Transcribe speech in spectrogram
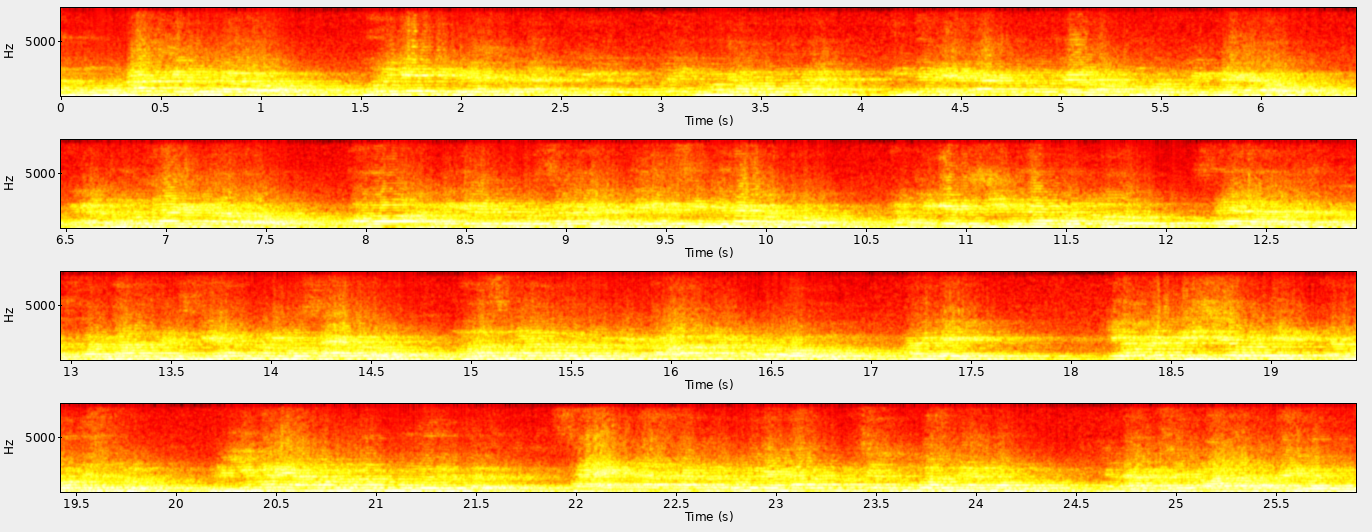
ನಮ್ಮ ಮೂರ್ನಾಲ್ಕು ಕೇಂದ್ರಗಳು ಊರಿಗೆ ಮಗನ ಹಿಂದೆ ಎರಡಾದ್ರು ಎರಡು ಮೂರು ಎರಡು ಮೂರು ಜಾಗಗಳದಾವು ಅವ ಹಟ್ಟಿಗೆರೆ ಪುರಸಭೆ ಸೀಮಿನಾಗ ಬರ್ತಾವು ಹಟ್ಟಿಗೆರೆ ಸೀಮಿನಾಗ ಬಂದು ಸನ್ಮಾನ ಸಿ ಎಂ ನಮ್ಮ ಸಾಹೇಬರು ಮನಸ್ಸು ಮಾಡಿದ್ರೆ ಕಾಳನ್ನ ಕೊಡಬಹುದು ಹಾಗೆ ಕೇವಲ ಡಿ ಸಿ ಅವರಿಗೆ ಶಾಸಕರು ಎಲ್ಲ ತುಂಬುವಷ್ಟೇ ಅಮೌಂಟ್ ಎಲ್ಲ ಖುಷಿ ಭಾಳ ಐವತ್ತು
